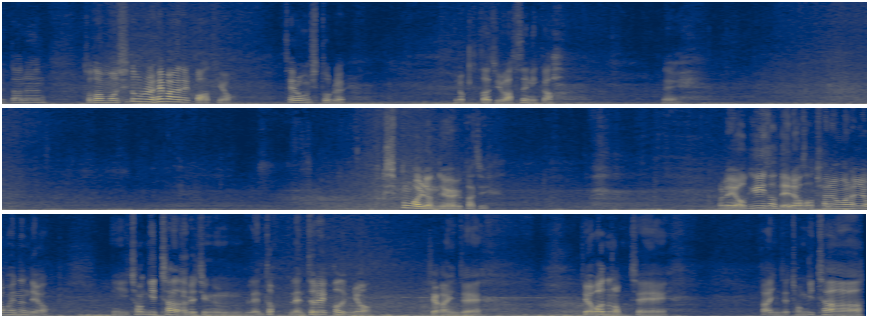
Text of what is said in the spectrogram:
일단은 저도 한번 시도를 해봐야 될 것 같아요. 새로운 시도를 이렇게까지 왔으니까 네. 딱 10분 걸렸네요 여기까지 원래 여기서 내려서 촬영을 하려고 했는데요 이 전기차를 지금 렌터, 렌트를 했거든요 제가 이제 대여받은 업체가 이제 전기차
